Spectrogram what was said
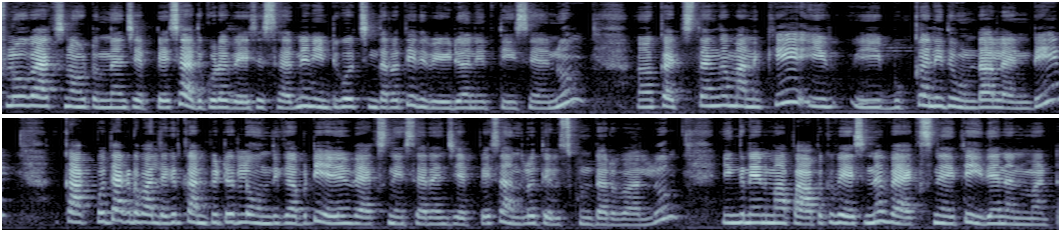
ఫ్లూ వ్యాక్సిన్ ఒకటి ఉందని చెప్పేసి అది కూడా వేసేసారు. నేను ఇంటికి వచ్చిన తర్వాత ఇది వీడియో అనేది తీసాను ఖచ్చితంగా మనకి ఈ ఈ బుక్ అనేది ఉండాలండి. కాకపోతే అక్కడ వాళ్ళ దగ్గర కంప్యూటర్లో ఉంది కాబట్టి ఏమేమి వ్యాక్సిన్ వేసారని చెప్పేసి అందులో తెలుసుకుంటారు వాళ్ళు. ఇంక నేను మా పాపకి వేసిన వ్యాక్సిన్ అయితే ఇదేనమాట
